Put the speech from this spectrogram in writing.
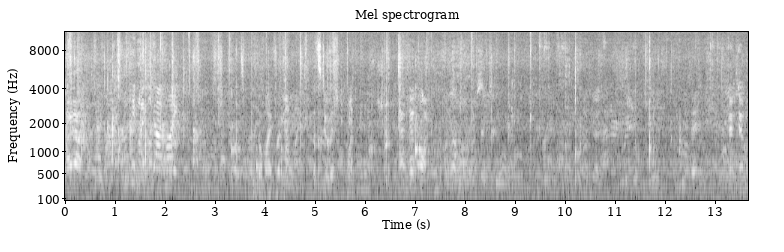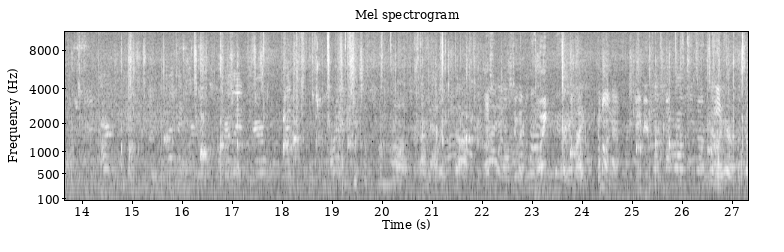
Right out. Okay, Mike. Got Mike. Let's go, Mike. Right here. Let's do it. 10, 10, 1. 10, 10, 1. Did you get something from uh, Scott Nash? Last one. Let's do it. Point. Right here, Mike. Come on now. Game here, folks. Come on. Yeah, right here. Let's go.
